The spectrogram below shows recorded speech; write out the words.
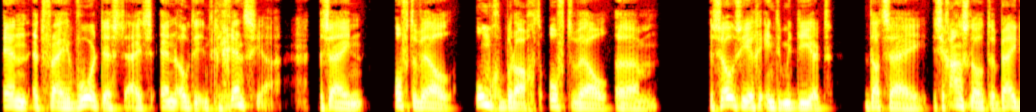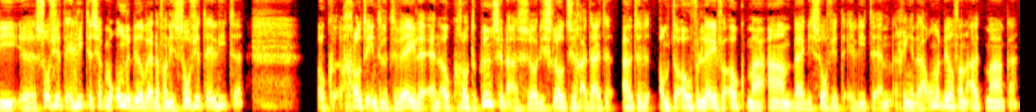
en het vrije woord destijds en ook de intelligentia zijn, oftewel omgebracht, oftewel um, zozeer geïntimideerd dat zij zich aansloten bij die uh, Sovjet-elite, zeg maar onderdeel werden van die Sovjet-elite ook grote intellectuelen en ook grote kunstenaars zo, die sloten zich uit, uit, om te overleven ook maar aan bij die Sovjet-elite en gingen daar onderdeel van uitmaken.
